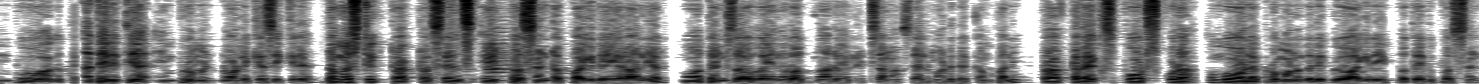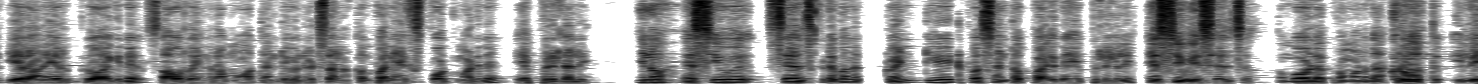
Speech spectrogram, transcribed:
ಇಂಪ್ರೂವ್ ಆಗುತ್ತೆ. ಅದೇ ರೀತಿಯ ಇಂಪ್ರೂವ್ಮೆಂಟ್ ನೋಡ್ಲಿಕ್ಕೆ ಸಿಕ್ಕಿದೆ. Domestic tractor sales eight percent up ಆಗಿದೆ ಇಯರ್ ಆನ್ ಇಯರ್ ಮೂವತ್ತೆಂಟು ಸಾವಿರದ ಐನೂರ ಹದಿನಾರು ಯೂನಿಟ್ಸ್ ಅನ್ನ ಸೇಲ್ ಮಾಡಿದೆ ಕಂಪನಿ ಟ್ರಾಕ್ಟರ್ ಎಕ್ಸ್ಪೋರ್ಟ್ಸ್ ಕೂಡ ತುಂಬಾ ಒಳ್ಳೆ ಪ್ರಮಾಣದಲ್ಲಿ ಗ್ರೋ ಆಗಿದೆ. ಇಪ್ಪತ್ತೈದು percent year on year grow ಆಗಿದೆ. ಸಾವಿರದ ಐನೂರ ಮೂವತ್ತೆಂಟು ಯೂನಿಟ್ಸ್ ಅನ್ನ ಕಂಪನಿ ಎಕ್ಸ್ಪೋರ್ಟ್ ಮಾಡಿದೆ ಏಪ್ರಿಲ್ ಅಲ್ಲಿ. ಇನ್ನು ಎಸ್ ಯು ವಿ ಸೇಲ್ಸ್ ಕಡೆ ಬಂದ್ರೆ ಟ್ವೆಂಟಿ ಏಟ್ ಪರ್ಸೆಂಟ್ ಅಪ್ ಆಗಿದೆ ಏಪ್ರಿಲ್ ಅಲ್ಲಿ ಎಸ್ ಯು ವಿ ಸೇಲ್ಸ್ ತುಂಬಾ ಒಳ್ಳೆ ಪ್ರಮಾಣದ ಗ್ರೋತ್ ಇಲ್ಲಿ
